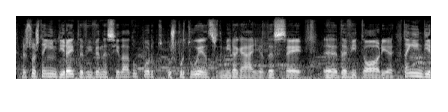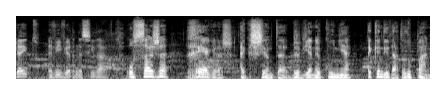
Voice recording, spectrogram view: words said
As pessoas têm direito a viver na cidade do Porto. Os portuenses de Mira Gaia, da Sé, eh, da Vitória, têm direito a viver na cidade. Ou seja, regras, acrescenta Bebiana Cunha, a candidata do PAN.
